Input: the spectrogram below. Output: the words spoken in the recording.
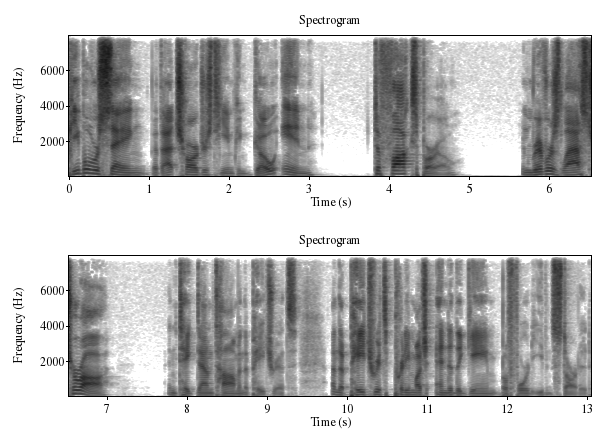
people were saying that that Chargers team can go in to Foxborough in Rivers' last hurrah and take down Tom and the Patriots. And the Patriots pretty much ended the game before it even started.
